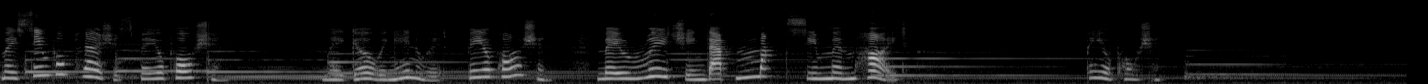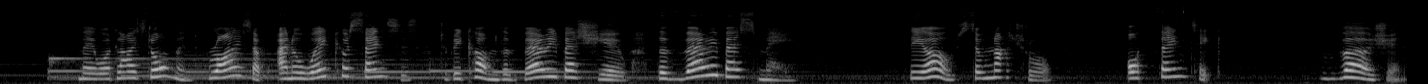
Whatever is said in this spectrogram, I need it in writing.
May simple pleasures be your portion. May going inward be your portion. May reaching that maximum height be your portion. May what lies dormant rise up and awake your senses to become the very best you, the very best me. The oh so natural, authentic version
